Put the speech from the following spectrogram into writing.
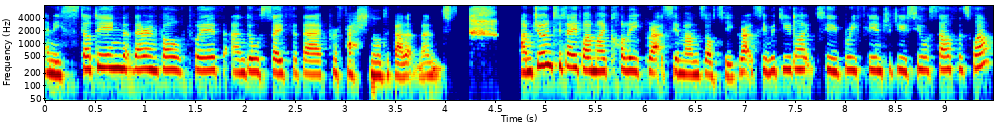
any studying that they're involved with, and also for their professional development. I'm joined today by my colleague Grazia Manzotti. Grazia, would you like to briefly introduce yourself as well?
